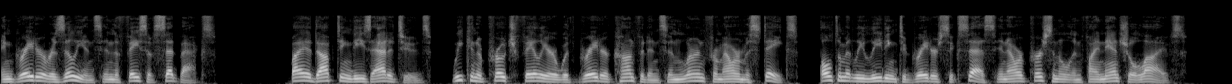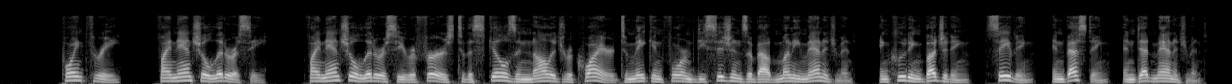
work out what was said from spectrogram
and greater resilience in the face of setbacks. By adopting these attitudes, we can approach failure with greater confidence and learn from our mistakes, ultimately leading to greater success in our personal and financial lives. Point 3 Financial Literacy. Financial literacy refers to the skills and knowledge required to make informed decisions about money management, including budgeting, saving, investing, and debt management.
